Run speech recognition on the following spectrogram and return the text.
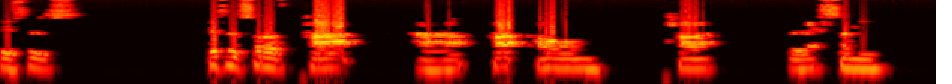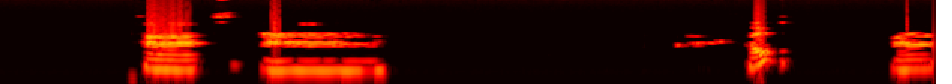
this is this is sort of part uh, part poem, part lesson, part uh, hope, uh,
